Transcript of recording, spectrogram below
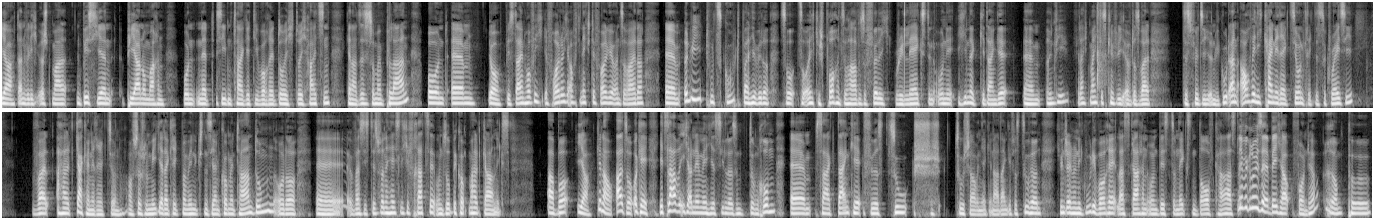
ja, dann will ich erstmal ein bisschen Piano machen und nicht sieben Tage die Woche durch, durchheizen. Genau, das ist so mein Plan. Und ähm, ja, bis dahin hoffe ich, ihr freut euch auf die nächste Folge und so weiter. Ähm, irgendwie tut's gut, mal hier wieder so zu euch gesprochen zu haben, so völlig relaxed und ohne Hintergedanke. Ähm, irgendwie, vielleicht mache ich das künftig öfters, weil das fühlt sich irgendwie gut an, auch wenn ich keine Reaktion kriege. Das ist so crazy weil halt gar keine Reaktion. Auf Social Media, da kriegt man wenigstens ja einen Kommentar, einen dummen oder äh, was ist das für eine hässliche Fratze und so bekommt man halt gar nichts. Aber ja, genau. Also, okay, jetzt laber ich an dem hier sinnlos und dumm rum. Ähm, sag danke fürs Zusch Zuschauen. Ja, genau, danke fürs Zuhören. Ich wünsche euch noch eine gute Woche. Lasst krachen und bis zum nächsten Dorfcast. Liebe Grüße, Becher von der Rampe.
